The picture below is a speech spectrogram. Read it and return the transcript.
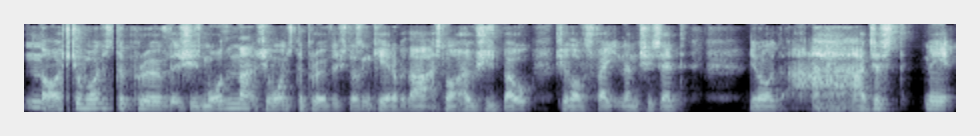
No, she wants to prove that she's more than that. She wants to prove that she doesn't care about that. It's not how she's built. She loves fighting, and she said, you know, I I just, mate,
